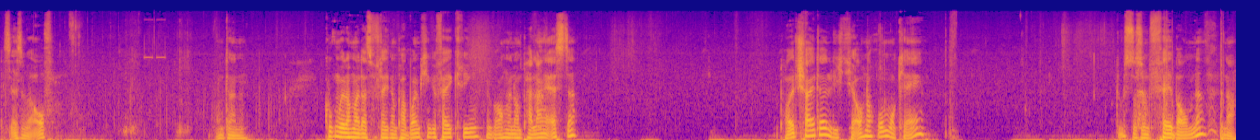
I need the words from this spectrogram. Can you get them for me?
Das essen wir auf. Und dann gucken wir doch mal, dass wir vielleicht noch ein paar Bäumchen gefällt kriegen. Wir brauchen ja noch ein paar lange Äste. Und Holzscheite liegt hier auch noch rum, okay. Du bist doch so ein Fellbaum, ne? Na.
